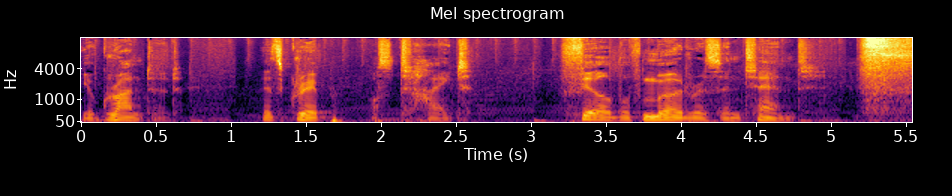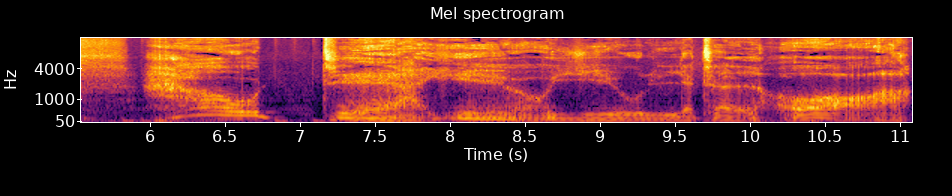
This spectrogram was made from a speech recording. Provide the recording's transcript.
You grunted. His grip was tight, filled with murderous intent. How dare you, you little whore?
